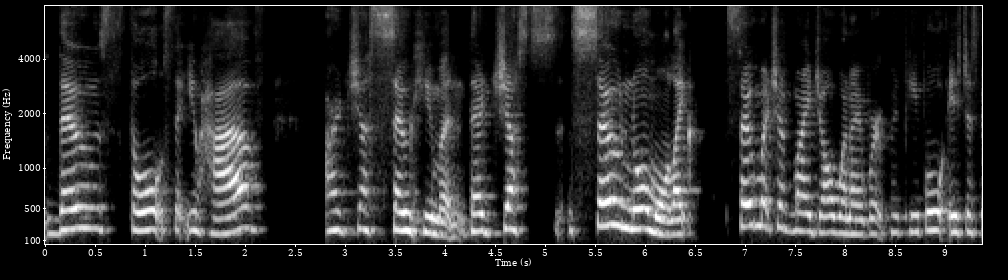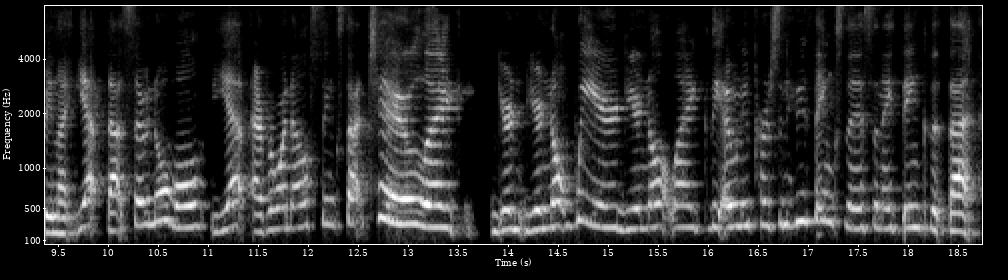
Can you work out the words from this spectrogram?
those thoughts that you have are just so human. They're just so normal. Like so much of my job when I work with people is just being like, yep, that's so normal. Yep, everyone else thinks that too. Like you're you're not weird. You're not like the only person who thinks this. And I think that that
